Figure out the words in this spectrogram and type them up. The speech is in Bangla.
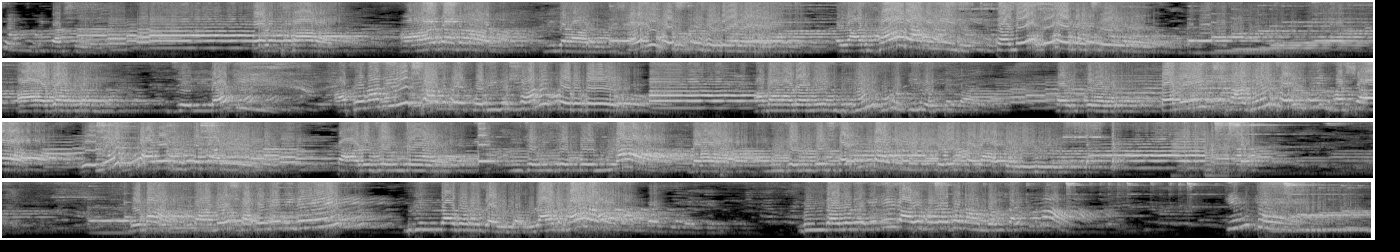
চন্দ্রিকাশে অর্থাৎ আজ আমার লীলার বিষয়বস্তু হল রাধা রানীর কলঙ্ক মোচন আজ আমি যে লীলাটি আপনাদের সামনে পরিবেশন করব আমার অনেক ভুল ত্রুটি হতে পারে হয়তো অনেক সাধু চলতি ভাষা পারে তার জন্য নিজ নিজ কন্যা বা নিজ নিজ সন্তান করে ক্ষমা করে। ওমা আমরা সকলে মিলে বৃন্দাবনে যাইলাম রাধা রাধা বৃন্দাবনে গেলে রাধা রাধা নাম বলে, তাই তো না? কিন্তু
